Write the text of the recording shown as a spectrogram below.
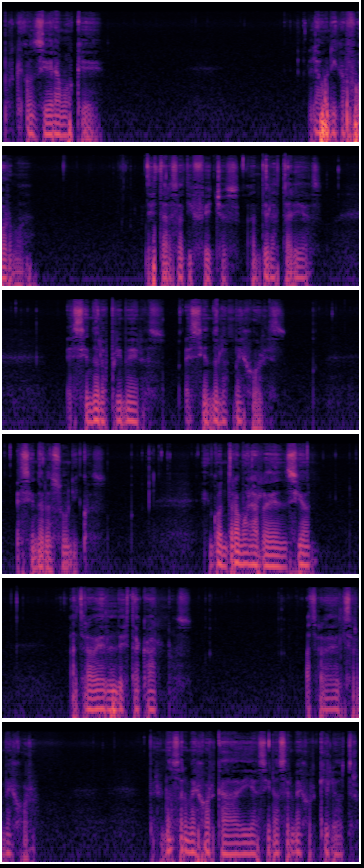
porque consideramos que la única forma de estar satisfechos ante las tareas es siendo los primeros, es siendo los mejores, es siendo los únicos. Encontramos la redención a través del destacarnos, a través del ser mejor, pero no ser mejor cada día, sino ser mejor que el otro.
